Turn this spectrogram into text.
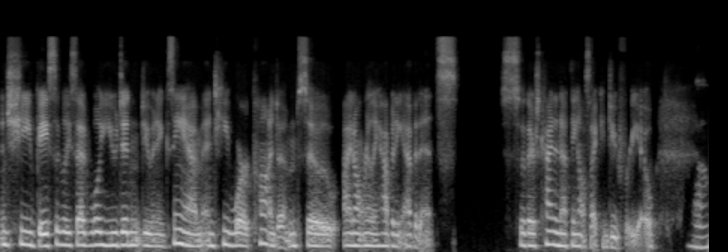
And she basically said, Well, you didn't do an exam and he wore a condom. So I don't really have any evidence. So there's kind of nothing else I can do for you. Yeah.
